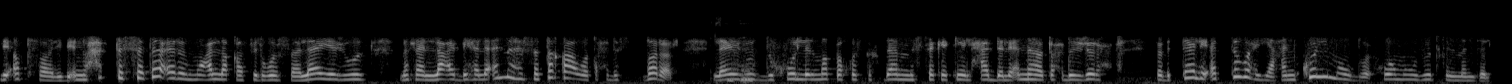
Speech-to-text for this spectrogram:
لأطفالي بأنه حتى الستائر المعلقة في الغرفة لا يجوز مثلا اللعب بها لأنها ستقع وتحدث ضرر. لا يجوز دخول للمطبخ واستخدام السكاكين الحادة لأنها تحدث جرح. فبالتالي التوعية عن كل موضوع هو موجود في المنزل.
